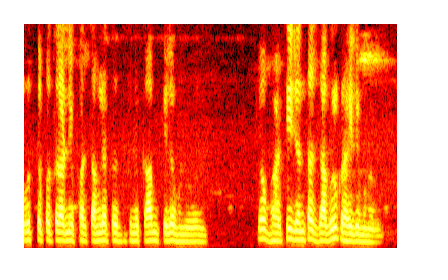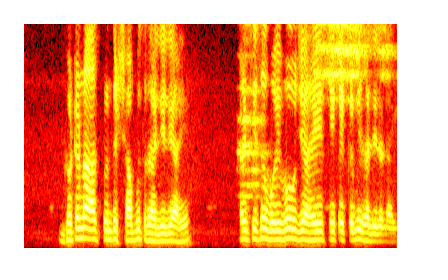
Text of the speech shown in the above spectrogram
वृत्तपत्रांनी फार चांगल्या पद्धतीने काम केलं म्हणून किंवा भारतीय जनता जागरूक राहिली म्हणून घटना आजपर्यंत शाबूत राहिलेली आहे. आणि तिचं वैभव जे आहे ते काही कमी झालेलं नाही.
